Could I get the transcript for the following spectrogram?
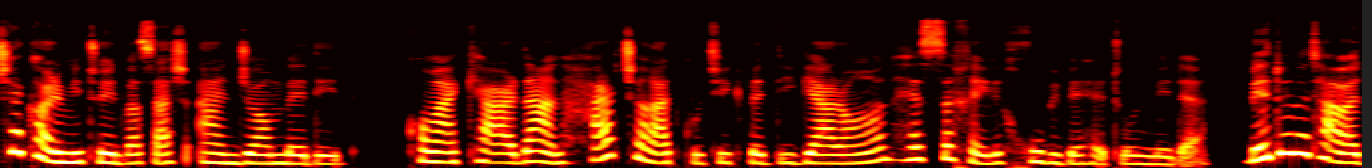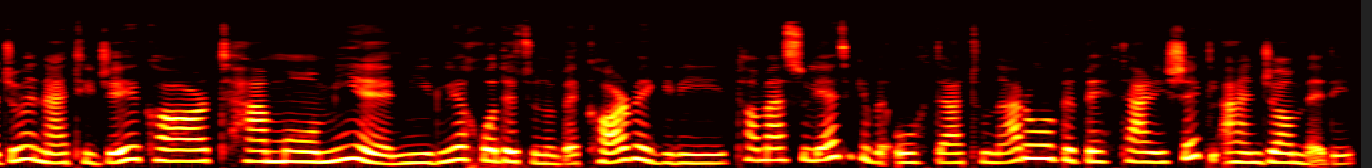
چه کاری می‌تونید واسش انجام بدید کمک کردن هر چقدر کوچیک به دیگران حس خیلی خوبی بهتون میده. بدون توجه به نتیجه کار تمامی نیروی خودتون رو به کار بگیرید تا مسئولیتی که به عهدهتونه رو به بهترین شکل انجام بدید.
